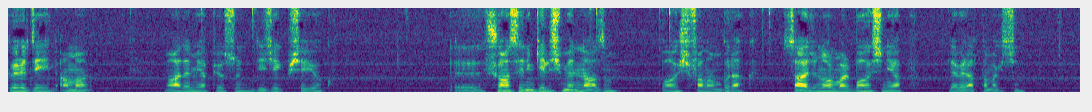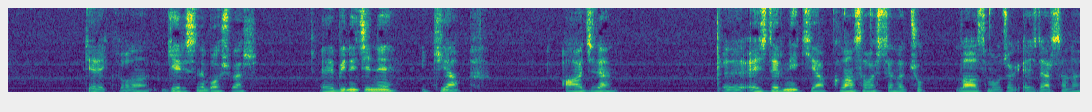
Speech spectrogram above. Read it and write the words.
göre değil ama madem yapıyorsun diyecek bir şey yok. Ee, şu an senin gelişmen lazım. Bağışı falan bırak. Sadece normal bağışını yap level atlamak için. Gerekli olan gerisini boş ver. Ee, binicini 2 yap. Acilen. Ee, ejderini 2 yap. Klan savaşlarında çok lazım olacak ejder sana.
